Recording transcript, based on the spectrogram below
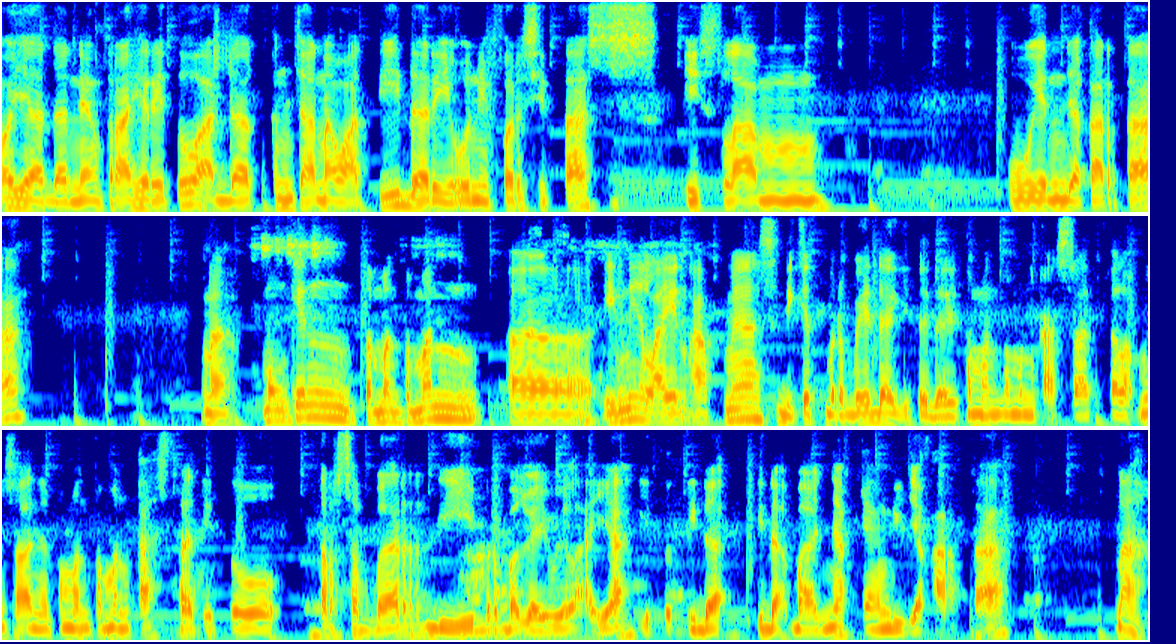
Oh ya, dan yang terakhir itu ada Kencanawati dari Universitas Islam UIN Jakarta Nah, mungkin teman-teman uh, ini line up-nya sedikit berbeda gitu dari teman-teman kastrat. Kalau misalnya teman-teman kastrat itu tersebar di berbagai wilayah gitu, tidak tidak banyak yang di Jakarta. Nah,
